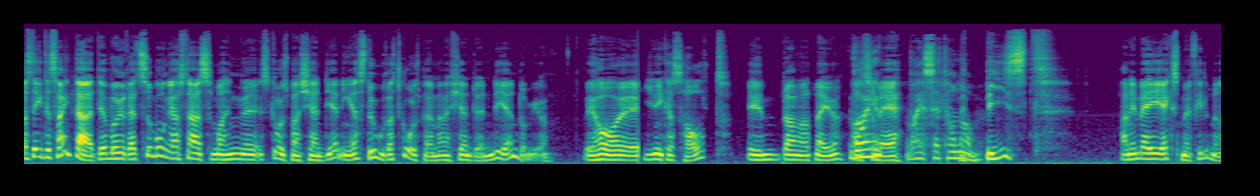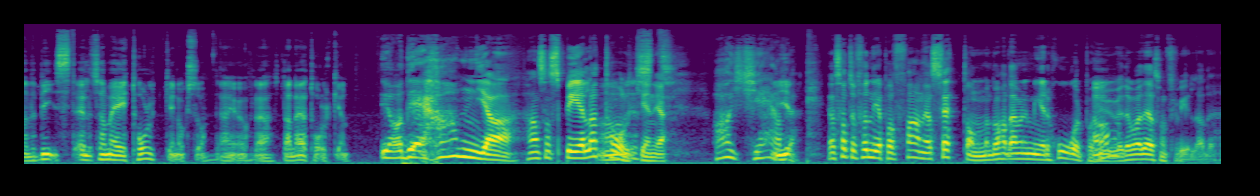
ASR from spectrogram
Fast det intressanta är att det var ju rätt så många sådana här som man, eh, skådespelare kände igen. Inga stora skådespelare, men man kände igen dem ju. Vi har eh, Nikas Halt, är bland annat med ju. Han som är- vad har jag sett honom? Beast. Han är med i X-Men-filmerna The Beast. Eller så är han med i Tolken också. Där han, är Tolken. Ja, det är han ja! Han som spelar tolken ja. visst. Ja, jävlar. Japp. Jag satt och funderade på, fan jag har sett honom, men då hade han väl mer hår på Ja. huvudet. Det var det som förvillade.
